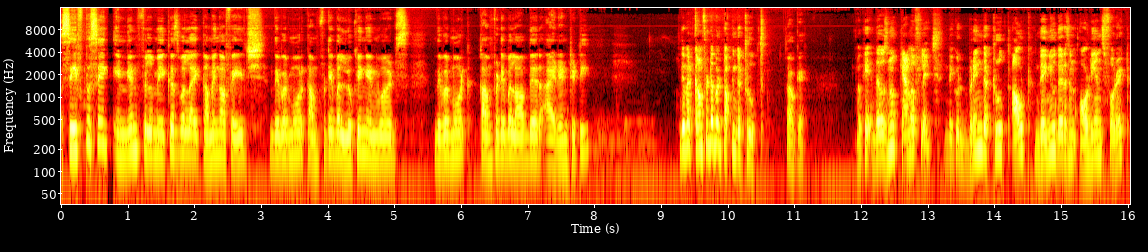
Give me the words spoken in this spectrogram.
safe to say, Indian filmmakers were like coming of age. They were more comfortable looking inwards. They were more comfortable of their identity. They were comfortable talking the truth. Okay. Okay, there was no camouflage. They could bring the truth out. They knew there is an audience for it.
